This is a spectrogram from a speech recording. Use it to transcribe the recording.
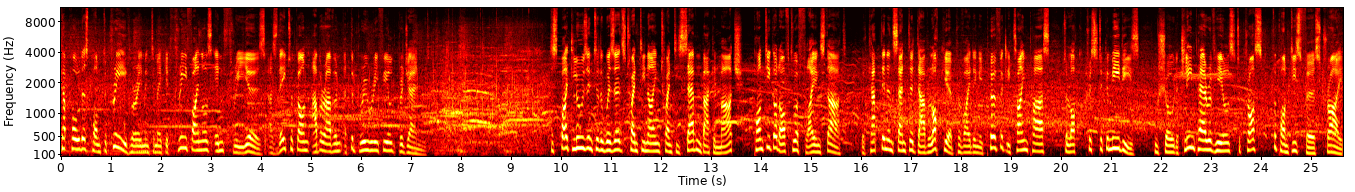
Cup holders Pontypridd were aiming to make it three finals in three years as they took on Aberavon at the Brewery Field Bridgend. Despite losing to the Wizards 29-27 back in March, Ponty got off to a flying start, with captain and centre Dav Lockyer providing a perfectly timed pass to lock Chris Dicomidis, who showed a clean pair of heels to cross for Ponty's first try.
